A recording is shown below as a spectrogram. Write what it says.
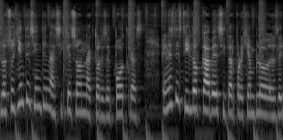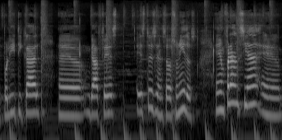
Los oyentes sienten así que son actores del podcast. En este estilo cabe citar por ejemplo Slate Political, eh, esto es en Estados Unidos. En Francia, eh,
